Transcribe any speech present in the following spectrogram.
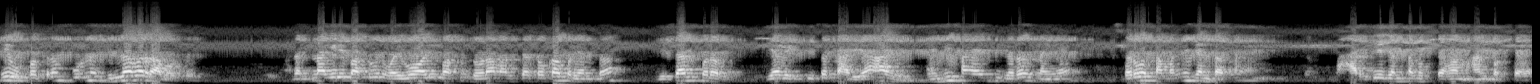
हे उपक्रम पूर्ण जिल्हाभर राबवतोय. रत्नागिरी पासून वैभववाडी दोडा मागच्या टोकापर्यंत विशाल परब या व्यक्तीचं कार्य आहे. हे मी सांगायची गरज नाही आहे सर्वसामान्य जनता सांगा. भारतीय जनता पक्ष हा महान पक्ष आहे.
